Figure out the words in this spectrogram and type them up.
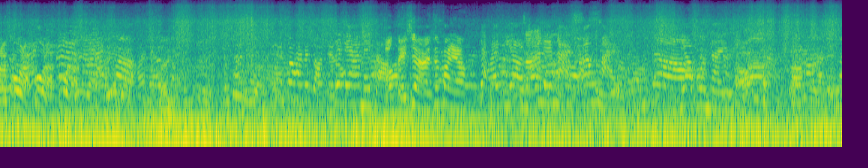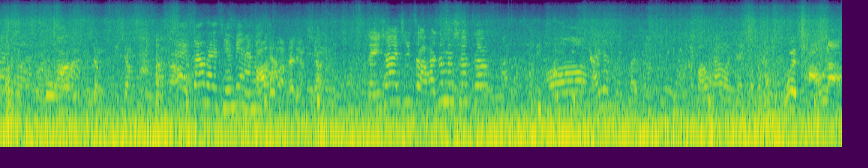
了，过了，过了，够了。这边还没找。好，等一下还在卖呀。还不要，哪里买，刚买。要混在一起啊。哎，刚才前面还没找。等一下一起找，还这么嚣张。哦，还有什么箱？不会跑啦，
